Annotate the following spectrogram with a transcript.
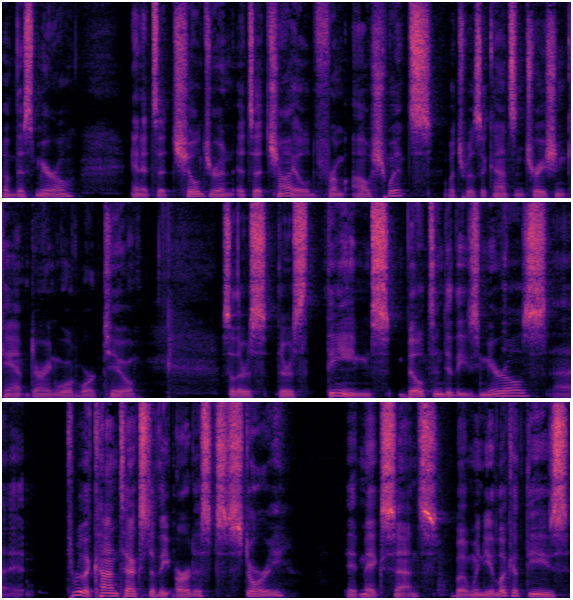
of this mural, and it's a children it's a child from Auschwitz, which was a concentration camp during World War II. So there's there's themes built into these murals uh, through the context of the artist's story. It makes sense, but when you look at these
